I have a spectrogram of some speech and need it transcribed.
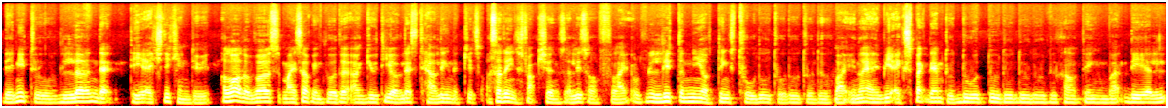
they need to learn that they actually can do it. A lot of us, myself included, are guilty of just telling the kids certain instructions, a list of like a litany of things to do, to do, to do. But you know, and we expect them to do, do, do, do, do, do kind of thing. But they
